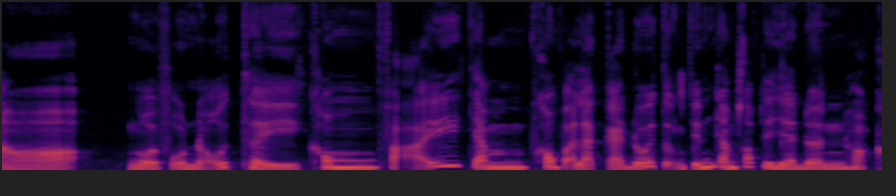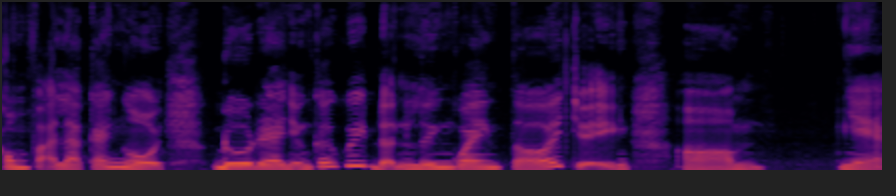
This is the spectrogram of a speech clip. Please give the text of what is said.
uh, người phụ nữ thì không phải chăm không phải là cái đối tượng chính chăm sóc cho gia đình hoặc không phải là cái người đưa ra những cái quyết định liên quan tới chuyện uh, nhà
